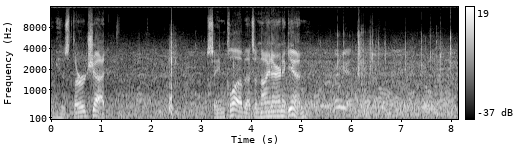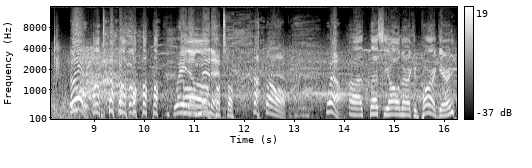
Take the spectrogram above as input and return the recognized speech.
In his third shot. Same club. That's a nine iron again. No! Wait a oh. minute. Oh. Well, Uh, that's the All-American par, Gary.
